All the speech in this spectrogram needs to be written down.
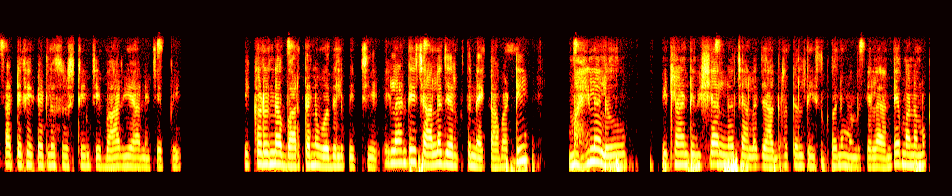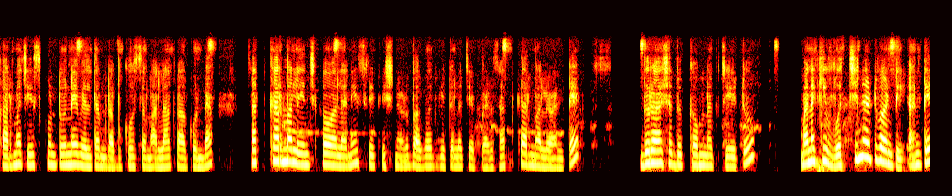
సర్టిఫికెట్లు సృష్టించి భార్య అని చెప్పి ఇక్కడున్న భర్తను వదిలిపించి ఇలాంటివి చాలా జరుగుతున్నాయి కాబట్టి మహిళలు ఇట్లాంటి విషయాల్లో చాలా జాగ్రత్తలు తీసుకొని ముందుకెళ్ళాలి. అంటే మనము కర్మ చేసుకుంటూనే వెళ్తాం డబ్బు కోసం. అలా కాకుండా సత్కర్మలు ఎంచుకోవాలని శ్రీకృష్ణుడు భగవద్గీతలో చెప్పాడు. సత్కర్మలు అంటే దురాశ దుఃఖమునకు చేటు. మనకి వచ్చినటువంటి అంటే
